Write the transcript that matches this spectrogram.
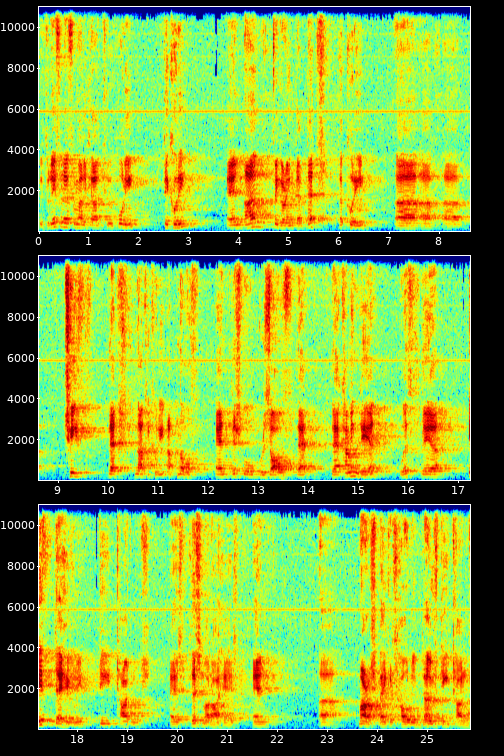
with Rewharewha Manukau to Hori, Te Kuri, and I'm figuring that that's the Kuri uh, uh, uh, chief, that's Ngāti Kuri up north, and this will resolve that. They're coming there with their, if they have any, deed as this marae has, and uh, Morris Baker's holding those deed titles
